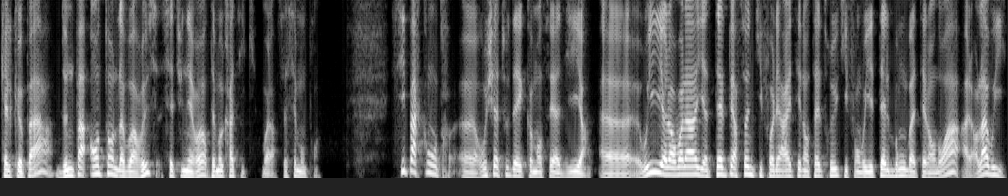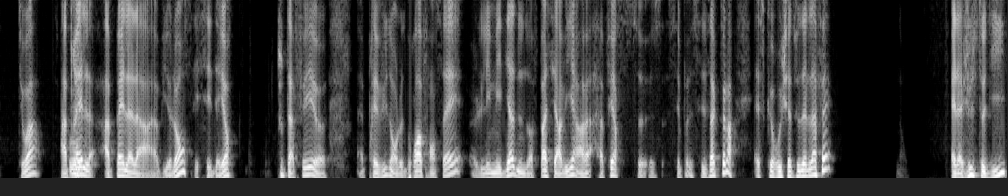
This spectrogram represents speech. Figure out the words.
quelque part, de ne pas entendre la voix russe, c'est une erreur démocratique. Voilà, ça c'est mon point. Si par contre, euh, Russia Today commençait à dire euh, oui, alors voilà, il y a telle personne qu'il faut aller arrêter dans tel truc, il faut envoyer telle bombe à tel endroit, alors là oui, tu vois, appel, ouais. appel à la violence, et c'est d'ailleurs tout à fait euh, prévu dans le droit français. Les médias ne doivent pas servir à, à faire ce, ces, ces actes-là. Est-ce que Today l'a fait? Non. Elle a juste dit.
